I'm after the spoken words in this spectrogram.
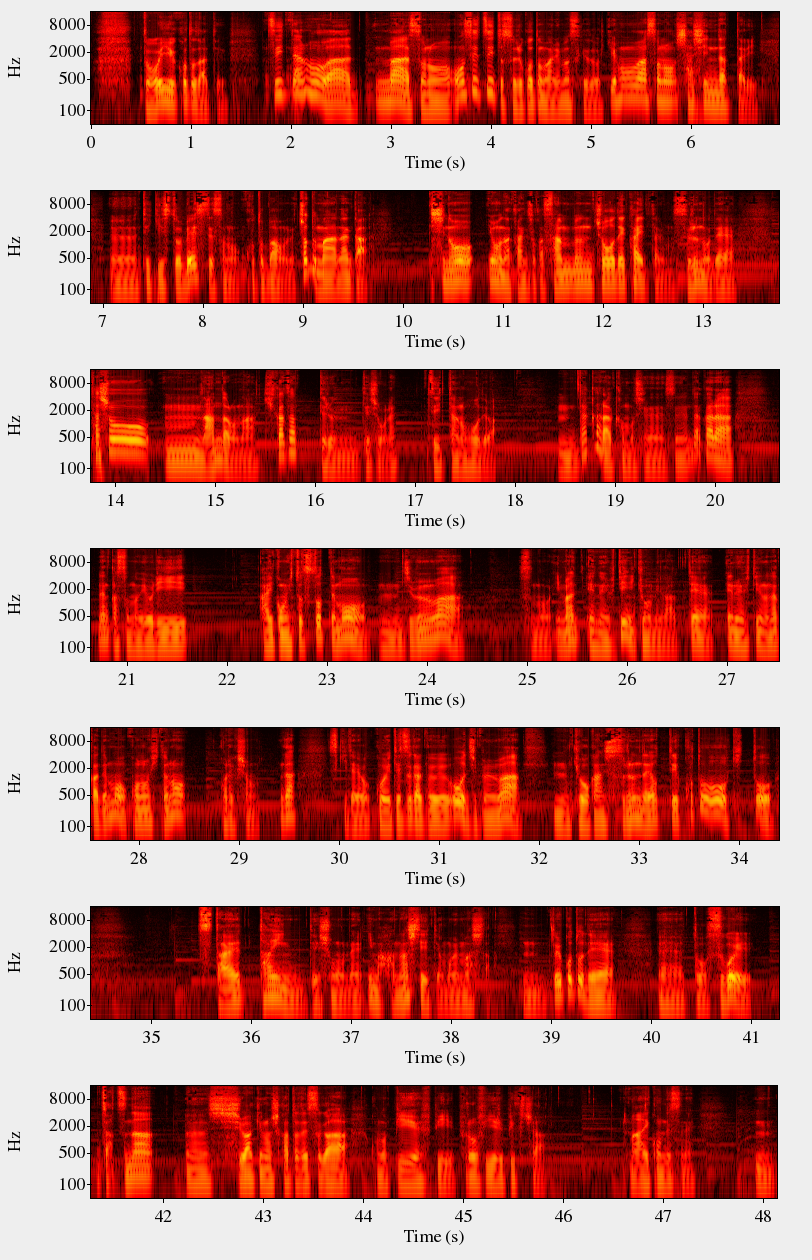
どういうことだっていう。ツイッターの方はまあその音声ツイートすることもありますけど基本はその写真だったりうんテキストベースでその言葉をねちょっとまあなんか詩のような感じとか三分帳で書いてたりもするので多少うんなんだろうな着飾ってるんでしょうねツイッターの方では、うん、だからかもしれないですね。だからなんかそのよりアイコン一つとっても、うん、自分はその今 NFT に興味があって NFT の中でもこの人のコレクションが好きだよ。こういう哲学を自分は、うん、共感するんだよっていうことをきっと伝えたいんでしょうね。今話していて思いました。うん、ということで、えー、っとすごい雑な、うん、仕分けの仕方ですがこの PFP プロフィールピクチャー、まあ、アイコンですね、うん、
